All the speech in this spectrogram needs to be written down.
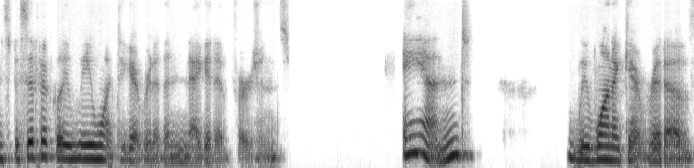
And specifically, we want to get rid of the negative versions. And we want to get rid of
